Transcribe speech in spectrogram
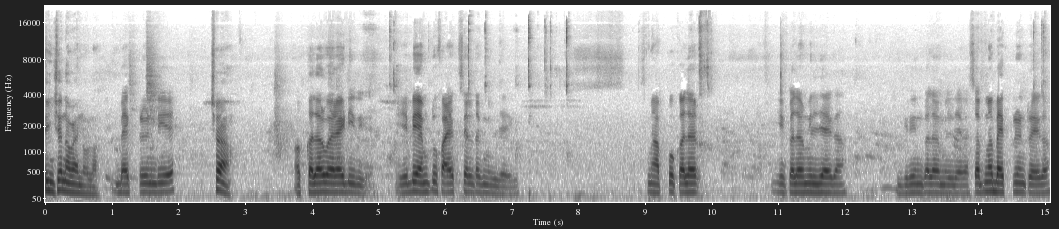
तीनशे नव्याण्णवला. बैक प्रिंट भी है. अच्छा. और कलर वैरायटी भी है. ये भी एम टू फाइव एक्सएल तक मिल जाएगी. इसमें आपको कलर ये कलर मिल जाएगा. ग्रीन कलर मिल जाएगा. सब में बैक प्रिंट रहेगा.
